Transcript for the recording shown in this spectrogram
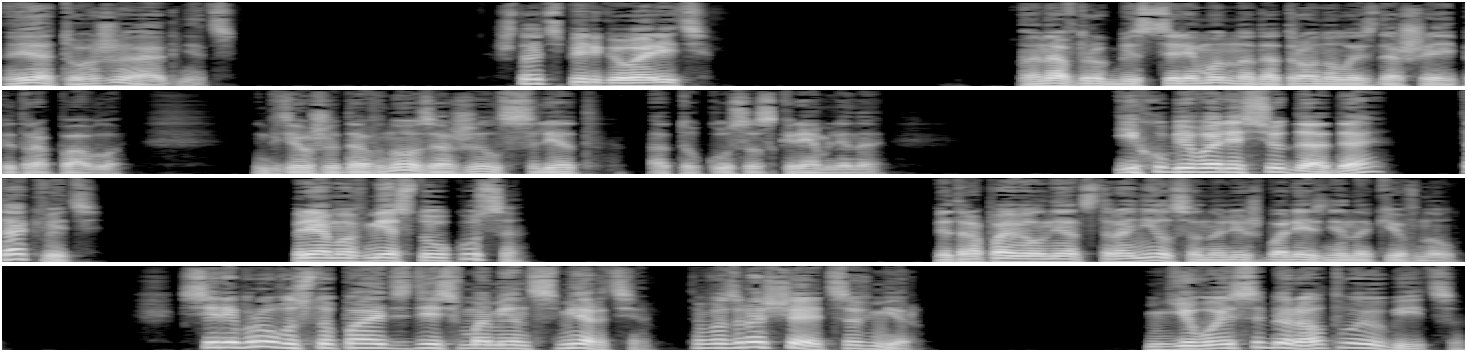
Я тоже агнец. Что теперь говорить? Она вдруг бесцеремонно дотронулась до шеи Петра Павла, где уже давно зажил след от укуса скремлина. Их убивали сюда, да? Так ведь? Прямо вместо укуса? Петропавел не отстранился, но лишь болезненно кивнул. Серебро выступает здесь в момент смерти, возвращается в мир. Его и собирал твой убийца.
